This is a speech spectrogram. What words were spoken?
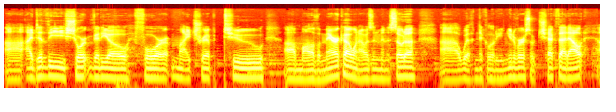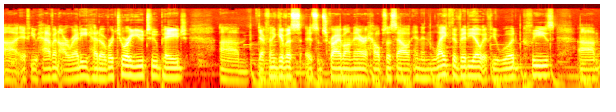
Uh, I did the short video for my trip to uh, Mall of America when I was in Minnesota uh, with Nickelodeon Universe, so check that out. Uh, if you haven't already, head over to our YouTube page. Um, definitely give us a subscribe on there, it helps us out. And then like the video if you would, please. Um,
